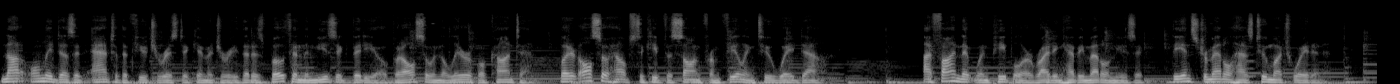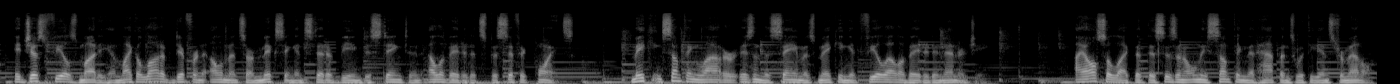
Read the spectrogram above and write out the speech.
Not only does it add to the futuristic imagery that is both in the music video but also in the lyrical content, but it also helps to keep the song from feeling too weighed down. I find that when people are writing heavy metal music, the instrumental has too much weight in it. It just feels muddy and like a lot of different elements are mixing instead of being distinct and elevated at specific points. Making something louder isn't the same as making it feel elevated in energy. I also like that this isn't only something that happens with the instrumental,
